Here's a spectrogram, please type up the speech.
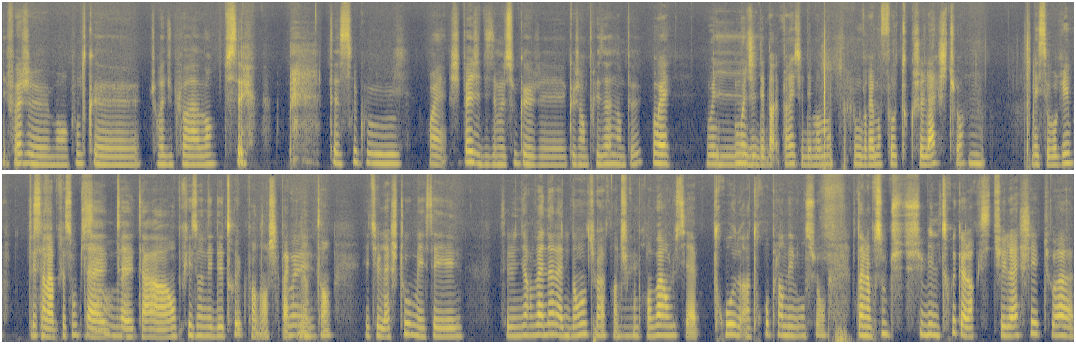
des fois, je me rends compte que j'aurais dû pleurer avant, tu sais. T'as ce truc où, Ouais. je sais pas, j'ai des émotions que j'emprisonne un peu. Ouais. Oui. Et- Moi, j'ai des, pareil, j'ai des moments où vraiment faut tout que je lâche, tu vois. Mm. Mais c'est horrible. Tu fait l'impression que t'as, t'as emprisonné des trucs pendant je sais pas Ouais. combien de temps et tu lâches tout, mais c'est, c'est le nirvana là-dedans, tu vois. Enfin, tu Ouais. comprends pas. En plus, il y a trop, un trop plein d'émotions. T'as l'impression que tu subis le truc alors que si tu es lâché, tu vois,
